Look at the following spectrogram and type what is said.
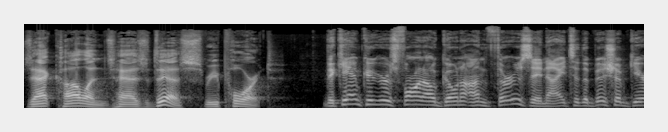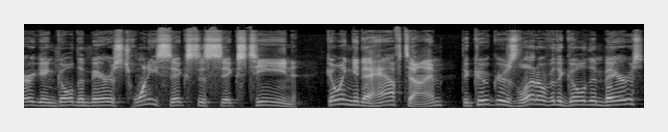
Zach Collins has this report. The Cam Cougars fought Algona on Thursday night to the Bishop Garrigan Golden Bears 26 to 16. Going into halftime, the Cougars led over the Golden Bears,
